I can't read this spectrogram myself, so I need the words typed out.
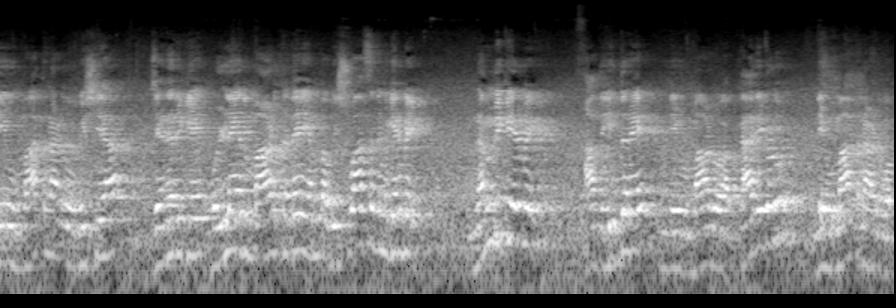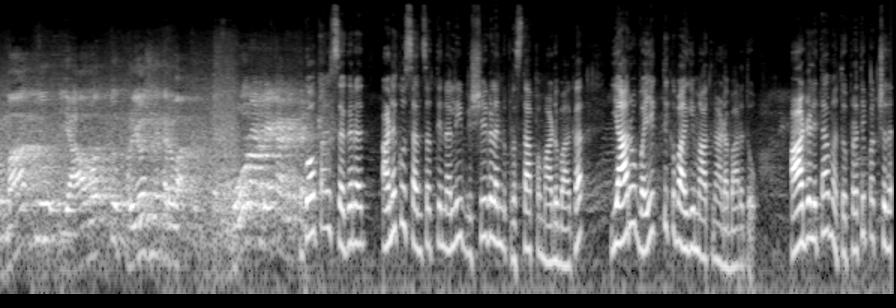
ನೀವು ಮಾತನಾಡುವ ವಿಷಯ ಜನರಿಗೆ ಒಳ್ಳೆಯದು ಮಾಡುತ್ತದೆ ಎಂಬ ವಿಶ್ವಾಸ ನಿಮಗಿರಬೇಕು, ನಂಬಿಕೆ ಇರಬೇಕು. ಅದು ಇದ್ದರೆ ನೀವು ಮಾಡುವ ಕಾರ್ಯಗಳು ನೀವು ಮಾತನಾಡುವ ಮಾತು ಯಾವತ್ತೂ ಪ್ರಯೋಜನಕರವಾಗ್ತದೆ. ಗೋಪಾಲ್ ಸಗರದ್ ಅಣಕು ಸಂಸತ್ತಿನಲ್ಲಿ ವಿಷಯಗಳನ್ನು ಪ್ರಸ್ತಾಪ ಮಾಡುವಾಗ ಯಾರೂ ವೈಯಕ್ತಿಕವಾಗಿ ಮಾತನಾಡಬಾರದು. ಆಡಳಿತ ಮತ್ತು ಪ್ರತಿಪಕ್ಷದ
